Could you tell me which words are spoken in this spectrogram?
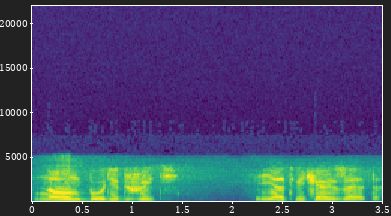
Но он будет жить, и я отвечаю за это.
